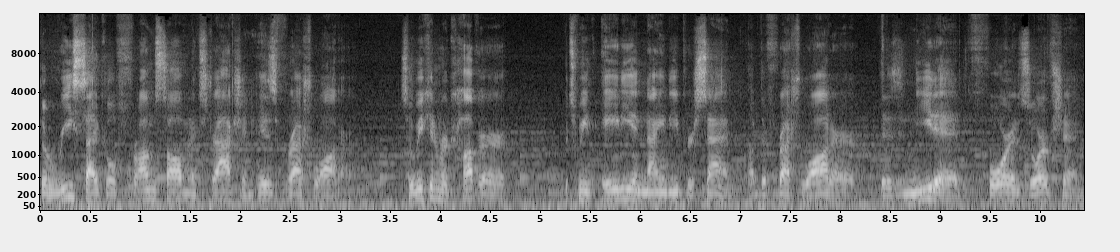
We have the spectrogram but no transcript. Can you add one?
the recycle from solvent extraction is fresh water. So we can recover between 80 and 90% of the fresh water that is needed for adsorption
